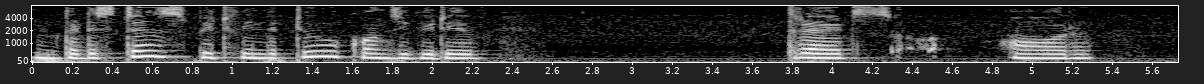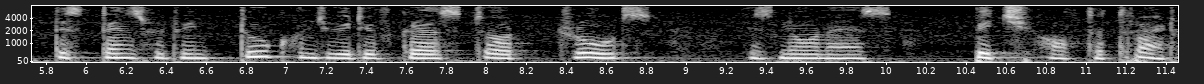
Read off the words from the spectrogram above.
the distance between the two consecutive threads or distance between two consecutive crests or roots is known as pitch of the thread.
